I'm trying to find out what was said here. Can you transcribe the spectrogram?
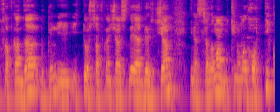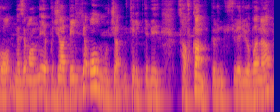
Bu safkanda bugün e, ilk 4 safkan içerisinde yer vereceğim. Yine sıralamam 2 numaralı Hottico ne zaman ne yapacağı belli olmayacak nitelikte bir safkan görüntüsü veriyor bana.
